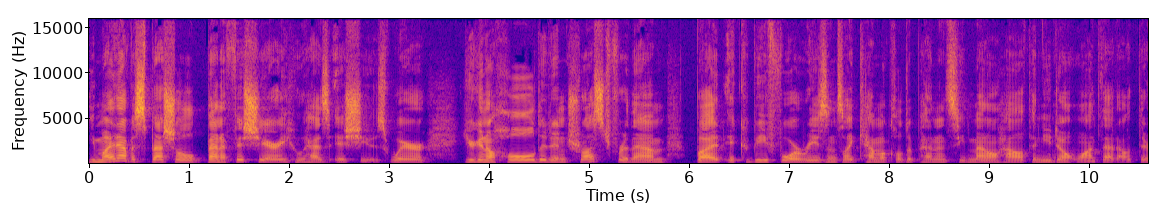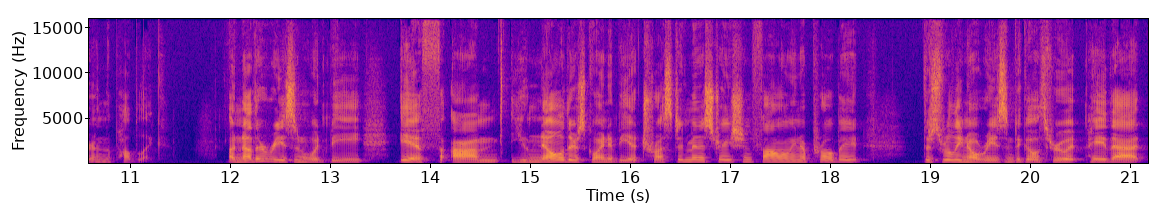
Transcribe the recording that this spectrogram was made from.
You might have a special beneficiary who has issues where you're going to hold it in trust for them, but it could be for reasons like chemical dependency, mental health, and you don't want that out there in the public. Another reason would be if um, you know there's going to be a trust administration following a probate, there's really no reason to go through it, pay that,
